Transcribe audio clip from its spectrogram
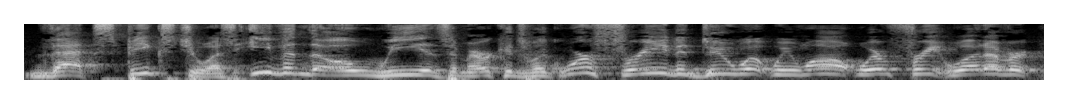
that speaks to us, even though we as Americans, like, we're free to do what we want. We're free, whatever.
